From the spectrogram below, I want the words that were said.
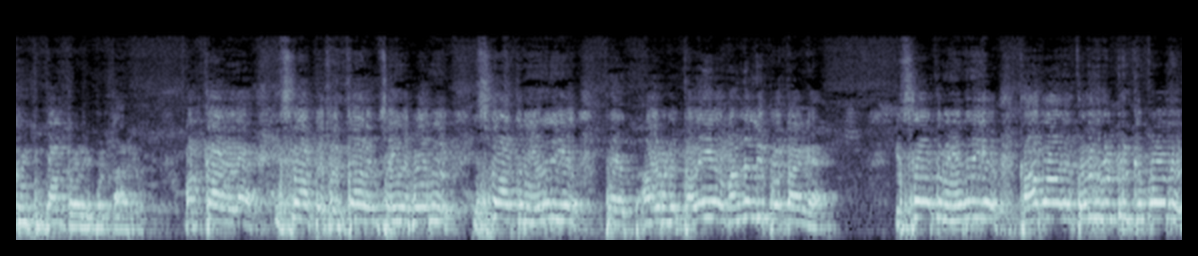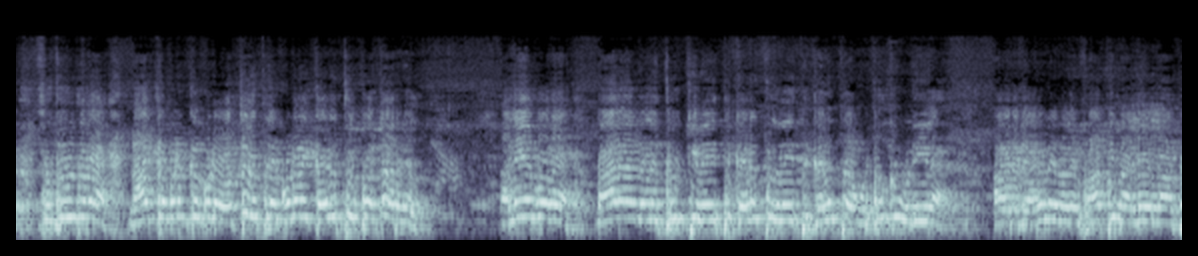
குறித்து தான் கவலைப்பட்டார்கள். மக்காவில் இஸ்லாத்தை பிரச்சாரம் செய்த போது இஸ்லாத்தின் எதிரிகள் அவருடைய தலையை மண்ணள்ளி போட்டாங்க. இஸ்லாத்தின் எதிரிகள் காபாவில் தொழுது கொண்டிருக்கும் போது சுஜூதுல நாட்டம் எடுக்கக்கூடிய ஒட்டகத்திலே கூட கழுத்தில் போட்டார்கள். அதே போல பானாங்களை தூக்கி வைத்து கழுத்தில் வைத்து கழுத்தை அவங்க தூக்க முடியல. அவருடைய அருமை மகன் பாத்திமா அல்லி இல்லாத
